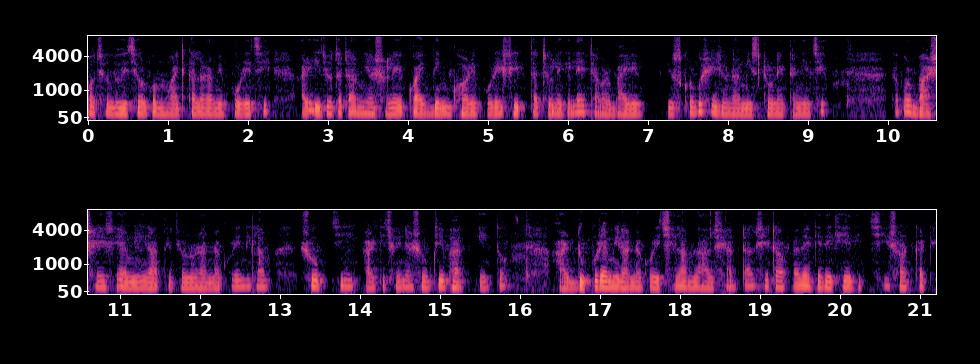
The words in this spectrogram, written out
পছন্দ হয়েছে, ওরকম হোয়াইট কালার আমি পরেছি। আর এই জুতাটা আমি আসলে কয়েকদিন ঘরে পরে শীতটা চলে গেলে এটা আবার বাইরে ইউজ করব, সেই জন্য আমি স্টোনেরটা নিয়েছি। তারপর বাসায় এসে আমি রাতের জন্য রান্না করে নিলাম। সবজি, আর কিছুই না, সবজি, ভাত, এই তো। আর দুপুরে আমি রান্না করেছিলাম লাল শাক ডাল, সেটা আপনাদেরকে দেখিয়ে দিচ্ছি শর্টকাটে।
